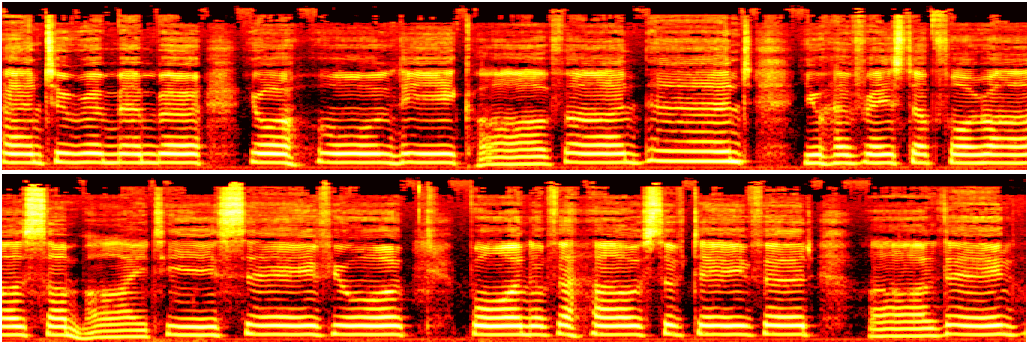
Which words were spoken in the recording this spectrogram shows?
and to remember your holy covenant. You have raised up for us a mighty Saviour, born of the house of David. Alleluia.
